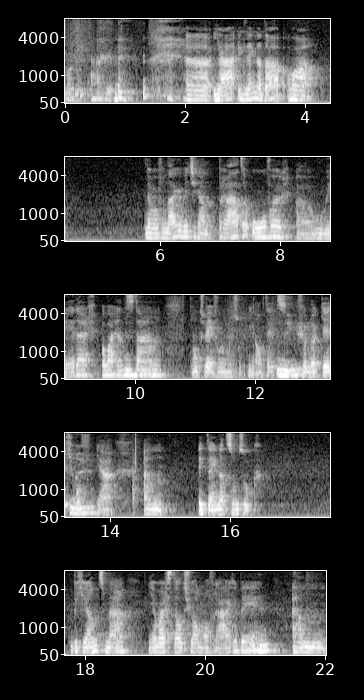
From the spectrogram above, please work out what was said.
dan zal ik aan. Eh, ja, ik denk dat dat wat... Dat we vandaag een beetje gaan praten over eh, hoe wij daar wat in Mhm. staan. Want wij voelen ons ook niet altijd Nee. gelukkig. Nee. Of, ja. En ik denk dat het soms ook begint met... Ja, waar stelt je allemaal vragen bij? Mhm. En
